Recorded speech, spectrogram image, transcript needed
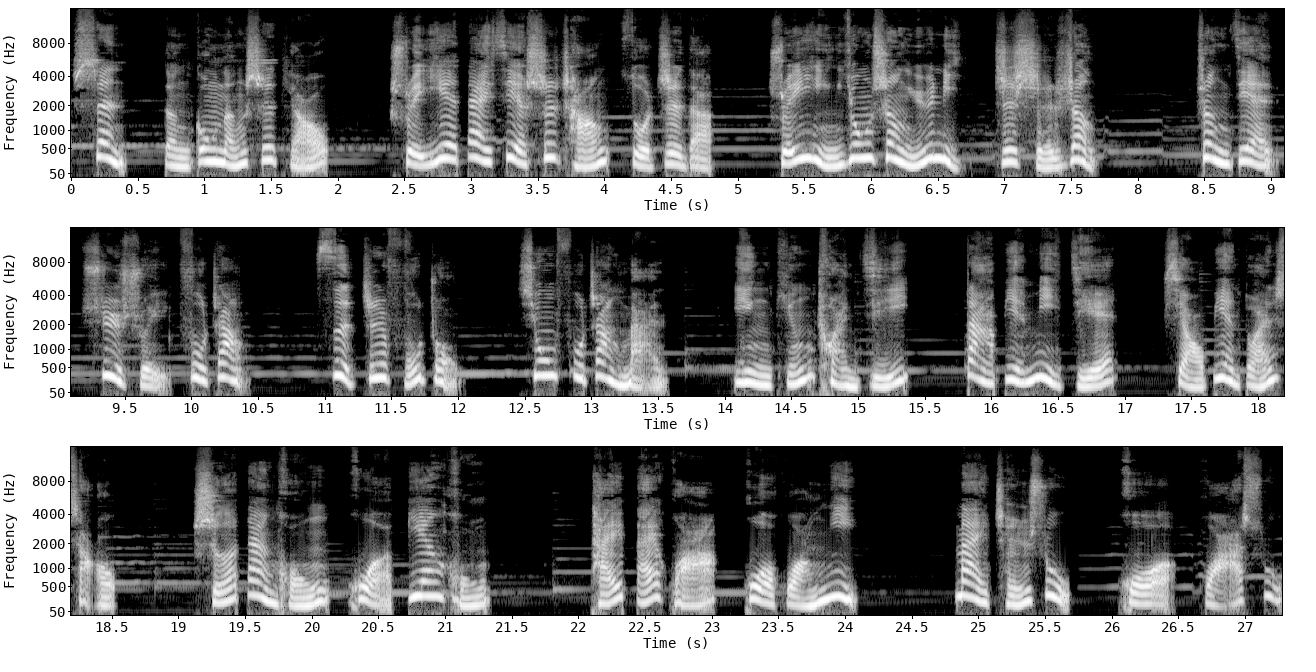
肾等功能失调、水液代谢失常所致的水饮壅盛于里之实症，症见蓄水腹胀。四肢浮肿，胸腹胀满，饮停喘急，大便秘结，小便短少，舌淡红或边红，苔白滑或黄腻，脉沉数或滑数。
